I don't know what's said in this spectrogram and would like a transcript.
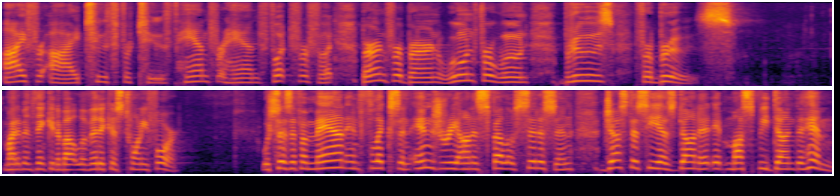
eye for eye, tooth for tooth, hand for hand, foot for foot, burn for burn, wound for wound, bruise for bruise. Might have been thinking about Leviticus 24 which says if a man inflicts an injury on his fellow citizen, just as he has done it, it must be done to him.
